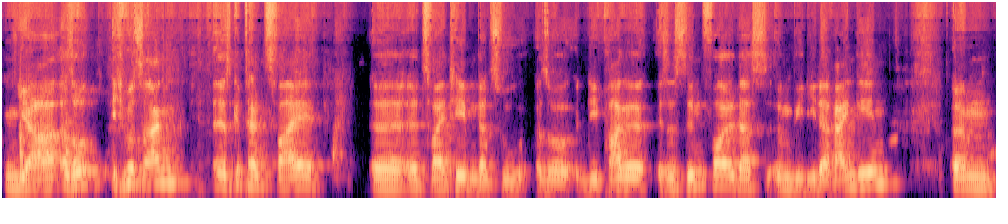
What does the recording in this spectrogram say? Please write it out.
Ja, also ich muss sagen, es gibt halt zwei, äh, zwei Themen dazu. Also die Frage, ist es sinnvoll, dass irgendwie die da reingehen? Ähm,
